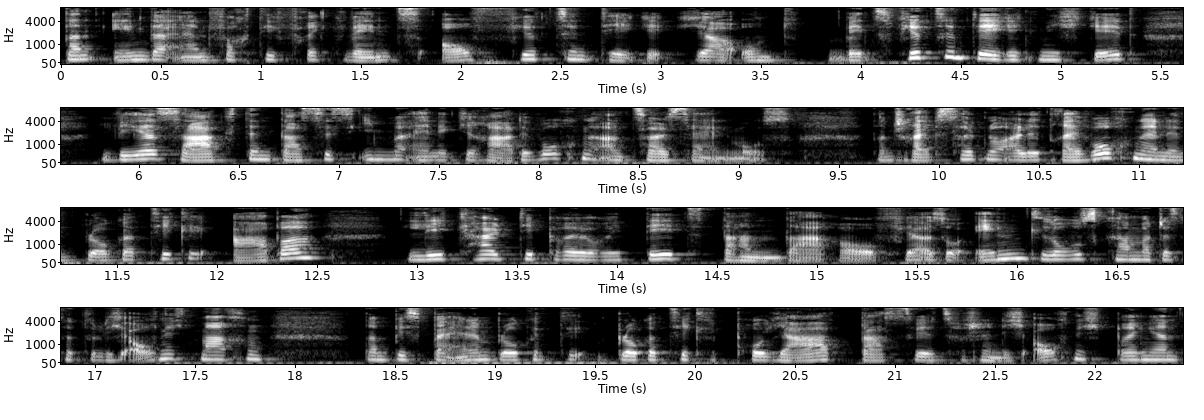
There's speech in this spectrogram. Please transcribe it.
dann ändere einfach die Frequenz auf 14-tägig. Ja, und wenn es 14-tägig nicht geht, wer sagt denn, dass es immer eine gerade Wochenanzahl sein muss? Dann schreibst halt nur alle drei Wochen einen Blogartikel, aber leg halt die Priorität dann darauf. Ja, also endlos kann man das natürlich auch nicht machen. Dann bis bei einem Blogartikel pro Jahr, das wird es wahrscheinlich auch nicht bringen.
